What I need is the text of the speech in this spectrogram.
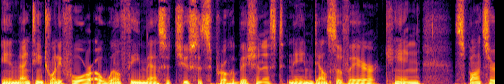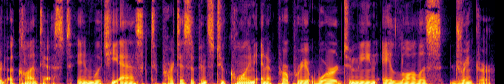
In 1924, a wealthy Massachusetts prohibitionist named Delcevare King sponsored a contest in which he asked participants to coin an appropriate word to mean a lawless drinker.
